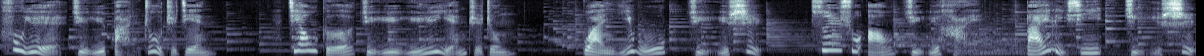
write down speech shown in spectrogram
傅说举于板柱之间，交葛举于鱼盐之中，管夷吾举于市，孙叔敖举于海，百里奚举于市。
